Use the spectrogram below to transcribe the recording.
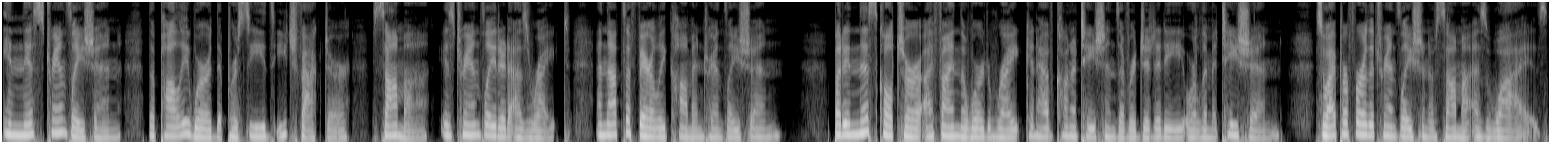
In this translation, the Pali word that precedes each factor, samma, is translated as right, and that's a fairly common translation. But in this culture, I find the word right can have connotations of rigidity or limitation, so I prefer the translation of samma as wise,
